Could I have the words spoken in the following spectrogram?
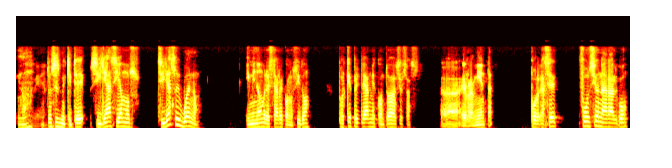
¿No? Entonces me quité, si ya hacíamos, si ya soy bueno y mi nombre está reconocido, ¿por qué pelearme con todas esas ah, herramientas? Por hacer funcionar algo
